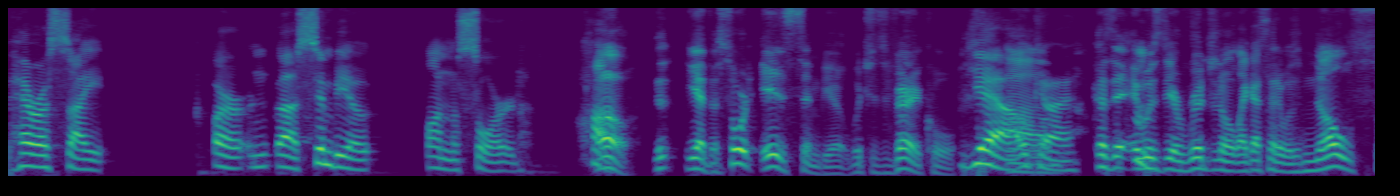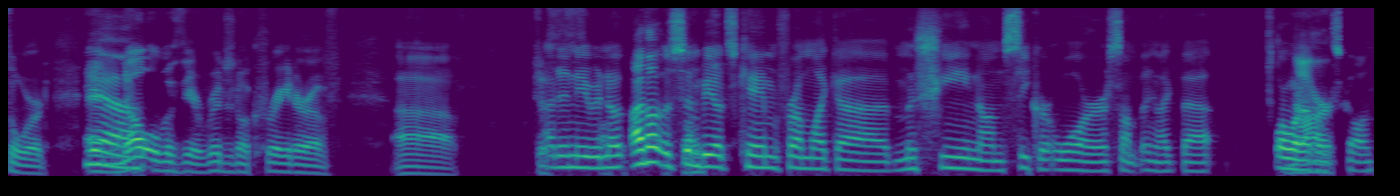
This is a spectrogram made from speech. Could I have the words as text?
parasite or uh, symbiote on the sword. Huh. oh, th- yeah, the sword is symbiote, which is very cool. yeah. um, Okay. because it, it Hmm. was the original like i said it was Knull's sword and Yeah. null was the original creator of uh just I didn't even know. I thought the symbiotes came from like a machine on Secret War or something like that, or whatever Nar. it's called.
